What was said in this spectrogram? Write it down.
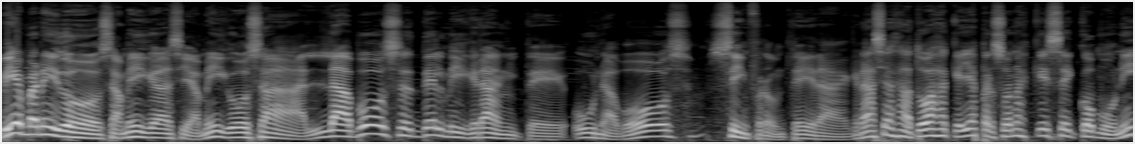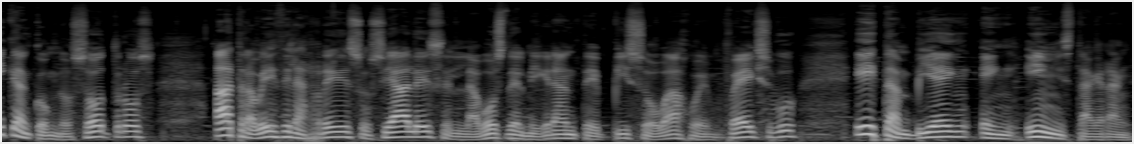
Bienvenidos amigas y amigos a La Voz del Migrante, una voz sin frontera. Gracias a todas aquellas personas que se comunican con nosotros a través de las redes sociales, La Voz del Migrante Piso Bajo en Facebook y también en Instagram.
